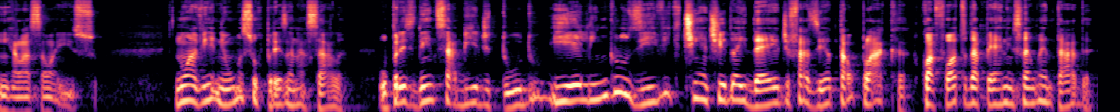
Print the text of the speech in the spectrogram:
em relação a isso. Não havia nenhuma surpresa na sala. O presidente sabia de tudo e ele, inclusive, tinha tido a ideia de fazer a tal placa, com a foto da perna ensanguentada.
